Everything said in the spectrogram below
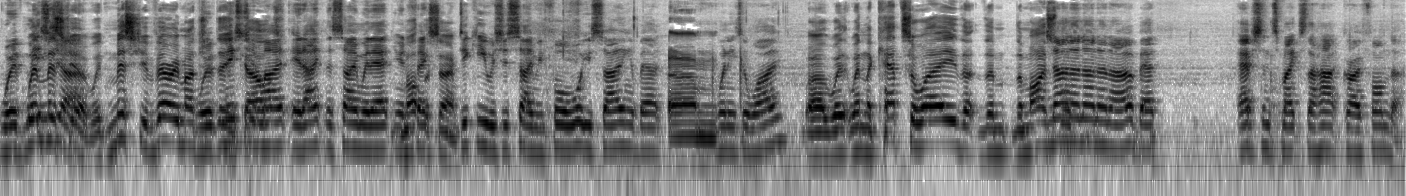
We've missed ya. you. We've missed you very much We've indeed, missed you, mate. It ain't the same without you. In Not the same. Dickie was just saying before. What were you saying about Um, when he's away? Well, when when the cat's away, the the, the mice. No, will- no, no, no, no. About absence makes the heart grow fonder.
